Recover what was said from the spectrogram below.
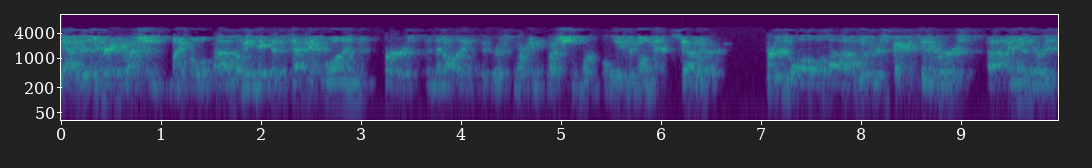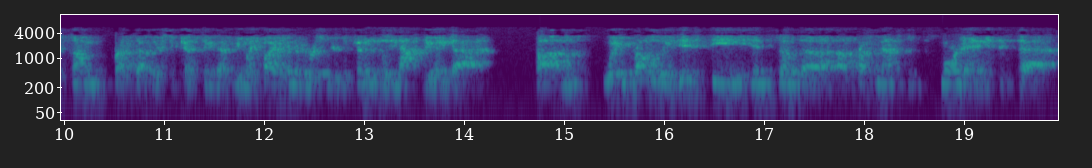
Those are great questions, Michael. Uh, let me take the second one first, and then I'll answer the gross margin question more fully in a moment. First of all, uh, with respect to Syniverse, uh, I know there is some press out there suggesting that we might buy Syniverse. We are definitively not doing that. Um, what you probably did see in some of the press announcements this morning is that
